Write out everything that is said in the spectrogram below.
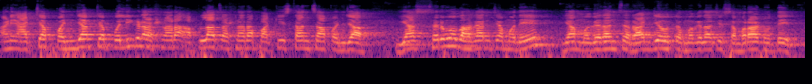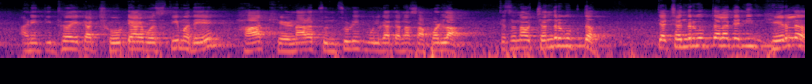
आणि आजच्या पंजाबच्या पलीकडे असणारा आपलाच असणारा पाकिस्तानचा पंजाब या सर्व भागांच्या मध्ये या मगधांचं राज्य होतं मगधाचे सम्राट होते. आणि तिथं एका छोट्या वस्तीमध्ये हा खेळणारा चुणचुणीत मुलगा त्यांना सापडला. त्याचं नाव चंद्रगुप्त. त्या चंद्रगुप्ताला त्यांनी हेरलं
